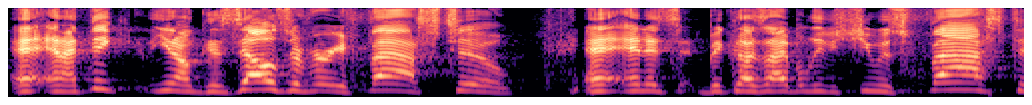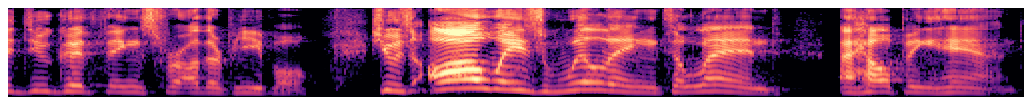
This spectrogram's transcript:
And, and I think, you know, gazelles are very fast too. And, and it's because I believe she was fast to do good things for other people. She was always willing to lend a helping hand.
